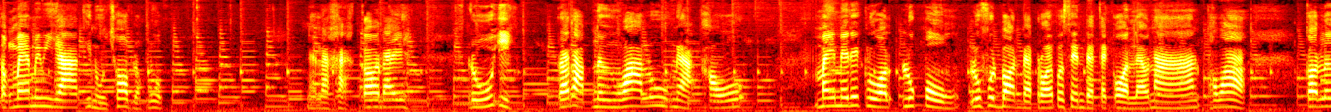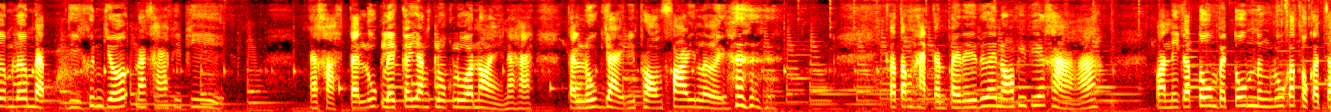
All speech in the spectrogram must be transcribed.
ตรงแม่ไม่มียาที่หนูชอบหรอกลูกนี่แหละค่ะ ก็ได้รู้อีกระดับหนึ่งว่าลูกเนี่ยเขาไม่ไม่ได้กลัวลูกโป่งลูกฟุตบอลแบบร้อยเปอร์เซ็นแบบแต่ก่อนแล้วนะ เพราะว่าก็เริ่มเริ่มแบบดีขึ้นเยอะนะคะ พี่ๆ นะคะ แต่ลูกเล็กก็ยังกลัวๆหน่อยนะคะ แต่ลูกใหญ่นี่พร้อมไฟเลย ก็ต้องหัดกันไปเรื่อยๆเนาะพี่ๆค่ะวันนี้ก็ตุ้มไปตุ้มหนึ่งลูกก็ตกกระจ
